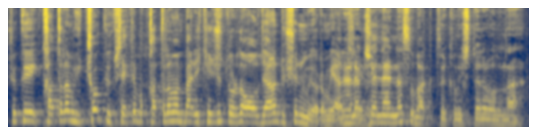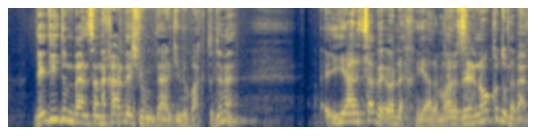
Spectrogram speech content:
Çünkü katılım çok yüksekti. Bu katılımın ben ikinci turda olacağını düşünmüyorum yani. Meral. Akşener nasıl baktı Kılıçdaroğlu'na? Dediydim ben sana kardeşim der gibi baktı değil mi? Yani tabii öyle. Yani maalesef. Gözlerini okudum Tabii, ben.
